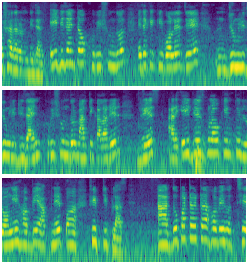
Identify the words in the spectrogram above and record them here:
অসাধারণ ডিজাইন এই ডিজাইনটাও খুবই সুন্দর। এটাকে কি বলে যে জুংলি জুংলি ডিজাইন খুবই সুন্দর মাল্টি কালারের ড্রেস আর এই ড্রেসগুলোও কিন্তু লংয়ে হবে আপনার ফিফটি প্লাস আর দোপাট্টাটা হবে হচ্ছে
